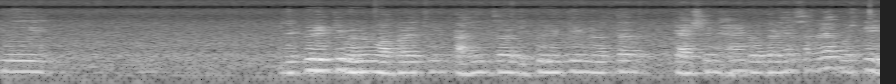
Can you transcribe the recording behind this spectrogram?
ही लिक्विडिटी म्हणून वापरायची काहींच लिक्विडिटी नंतर कॅश इन हँड वगैरे ह्या सगळ्या गोष्टी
